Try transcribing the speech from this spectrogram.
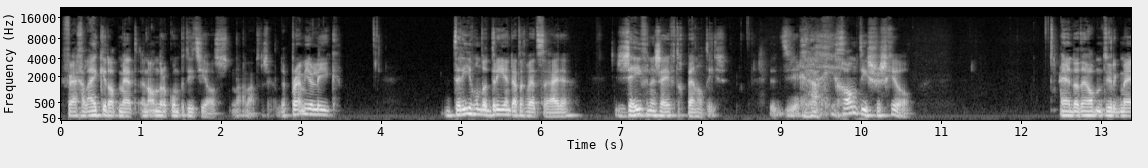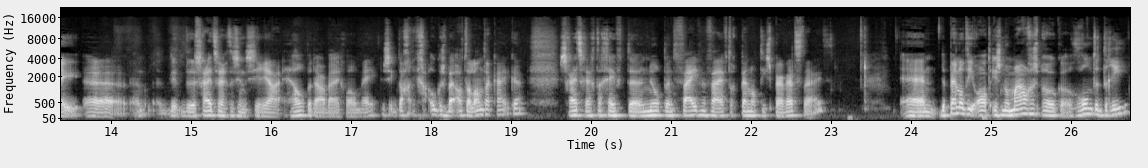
Vergelijk je dat met een andere competitie als, nou, laten we zeggen, de Premier League. 333 wedstrijden, 77 penalties. Het is een gigantisch verschil. En dat helpt natuurlijk mee. Uh, de, de, scheidsrechters in de Serie A helpen daarbij gewoon mee. Dus ik dacht, ik ga ook eens bij Atalanta kijken. scheidsrechter geeft uh, 0,55 penalties per wedstrijd. En de penalty odd is normaal gesproken rond de 3.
